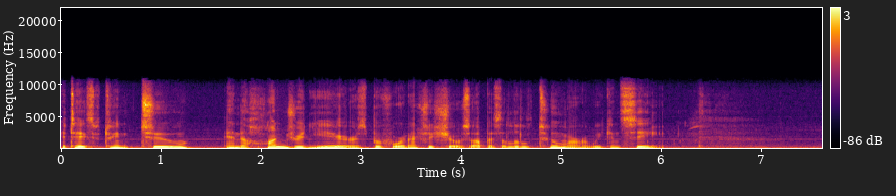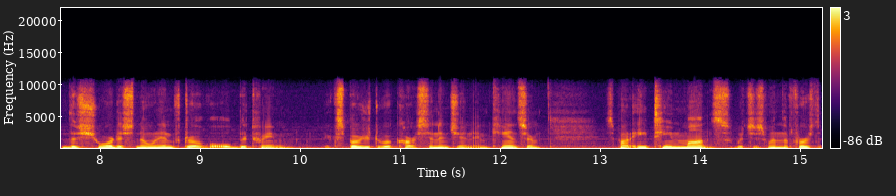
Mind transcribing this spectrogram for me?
it takes between 2 and 100 years before it actually shows up as a little tumor we can see. The shortest known interval between exposure to a carcinogen and cancer it's about 18 months, which is when the first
